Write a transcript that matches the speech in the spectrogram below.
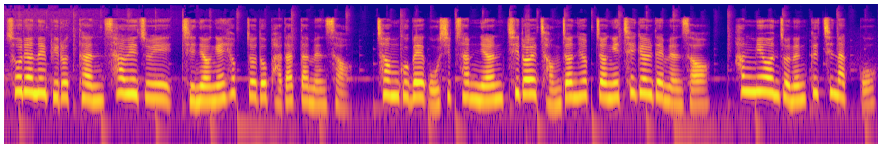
소련을 비롯한 사회주의 진영의 협조도 받았다면서 1953년 7월 정전협정이 체결되면서 항미원조는 끝이 났고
